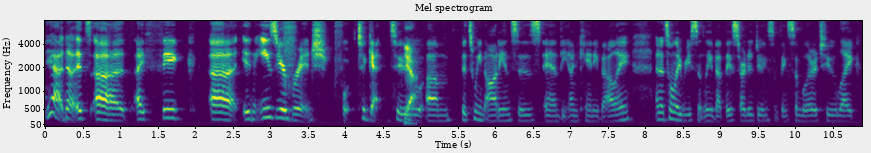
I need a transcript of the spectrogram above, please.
Yeah, no, it's uh I think uh, an easier bridge for, to get to Yeah. um, between audiences and the uncanny valley and it's only recently that they started doing something similar to like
